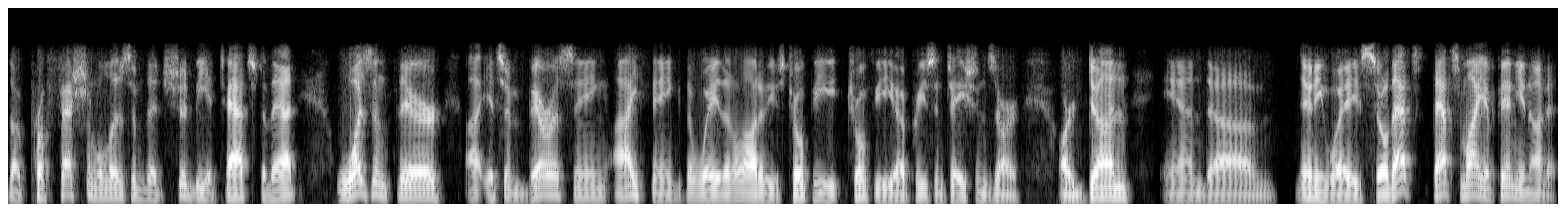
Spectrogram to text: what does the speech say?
the professionalism that should be attached to that wasn't there. Uh, it's embarrassing, I think, the way that a lot of these trophy trophy uh, presentations are are done. And um, anyway, so that's that's my opinion on it.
